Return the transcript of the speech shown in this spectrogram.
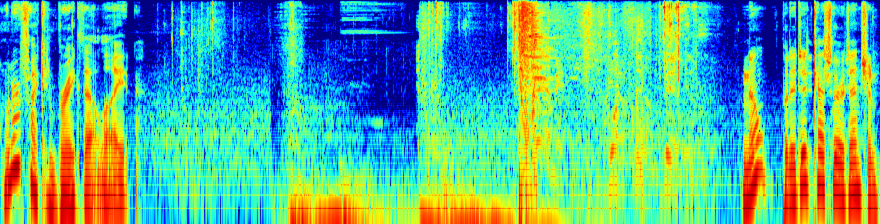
I wonder if I can break that light. Nope, but it did catch their attention.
